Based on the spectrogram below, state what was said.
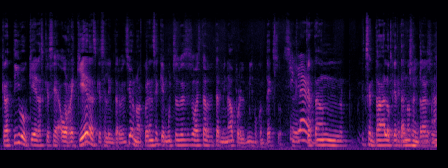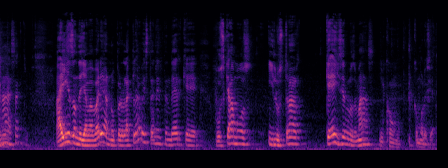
creativo quieras que sea o requieras que sea la intervención. ¿no? Acuérdense que muchas veces eso va a estar determinado por el mismo contexto. Sí, Sí. claro. Qué tan central o Sí, qué qué tan no central. sí. Ajá, exacto. Ahí es donde ya va a variar, ¿no? Pero la clave está en entender que buscamos ilustrar qué hicieron los demás ¿Y cómo? y cómo lo hicieron.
